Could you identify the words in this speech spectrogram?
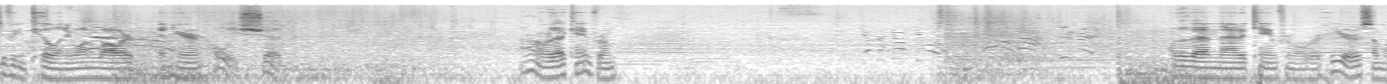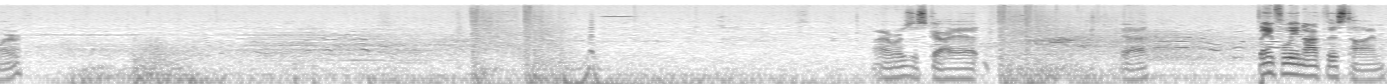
See if we can kill anyone while we're in here. Holy shit. I don't know where that came from. Other than that, it came from over here somewhere. Alright, where's this guy at? Yeah. Thankfully, not this time.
